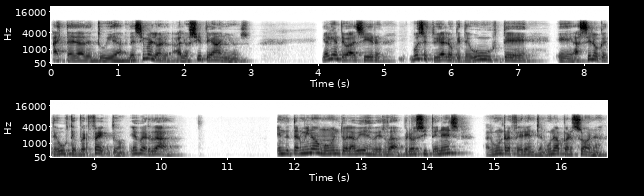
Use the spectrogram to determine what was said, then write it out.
a esta edad de tu vida. Decímelo a, los siete años. Y alguien te va a decir, vos estudiá lo que te guste, eh, lo que te guste, perfecto, es verdad. En determinado momento de la vida es verdad, pero si tenés algún referente, alguna persona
